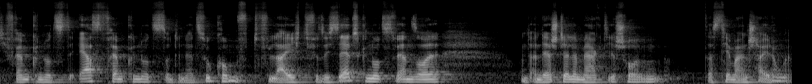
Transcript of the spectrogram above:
die fremdgenutzte erst fremdgenutzt und in der Zukunft vielleicht für sich selbst genutzt werden soll. Und an der Stelle merkt ihr schon das Thema Entscheidungen.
